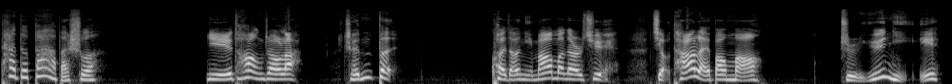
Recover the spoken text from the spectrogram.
他的爸爸说：“你烫着了，真笨！快到你妈妈那儿去，叫她来帮忙。至于你，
